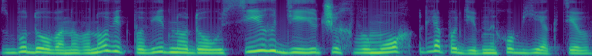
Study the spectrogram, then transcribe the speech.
Збудовано воно відповідно до усіх діючих вимог для подібних об'єктів.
